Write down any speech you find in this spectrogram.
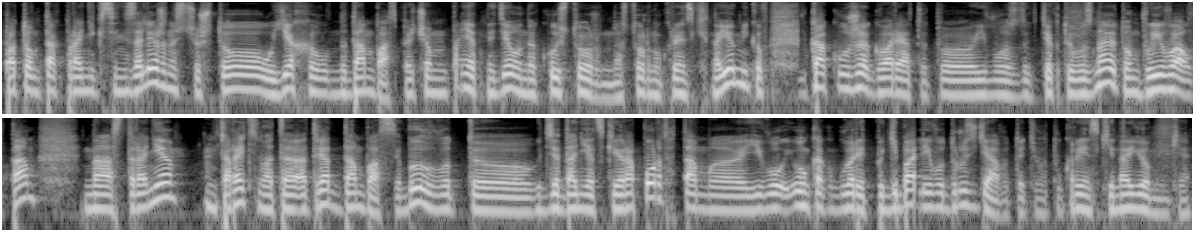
потом так проникся незалежностью, что уехал на Донбасс. Причем, понятное дело, на какую сторону? На сторону украинских наемников. Как уже говорят э, его, те, кто его знают, он воевал там, на стороне карательного отряда Донбасс. И был вот, э, где Донецкий аэропорт, там его, он, как говорит, погибали его друзья, вот эти вот украинские наемники.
